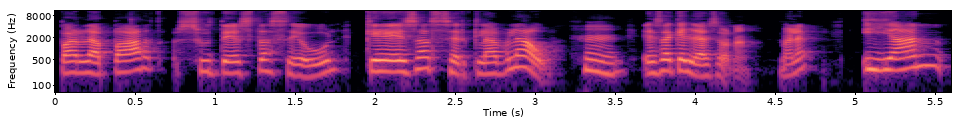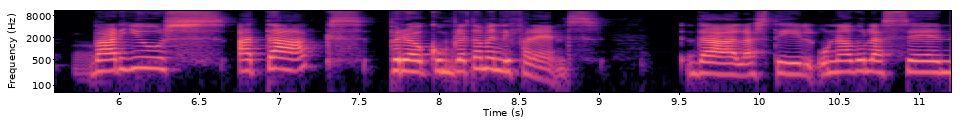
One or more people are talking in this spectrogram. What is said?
per la part sud-est de Seul, que és el Cercle Blau. Hmm. És aquella zona, ¿vale? Hi ha diversos atacs, però completament diferents. De l'estil, una adolescent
